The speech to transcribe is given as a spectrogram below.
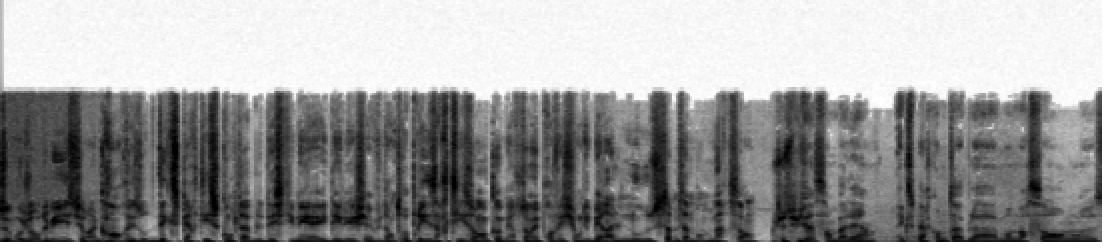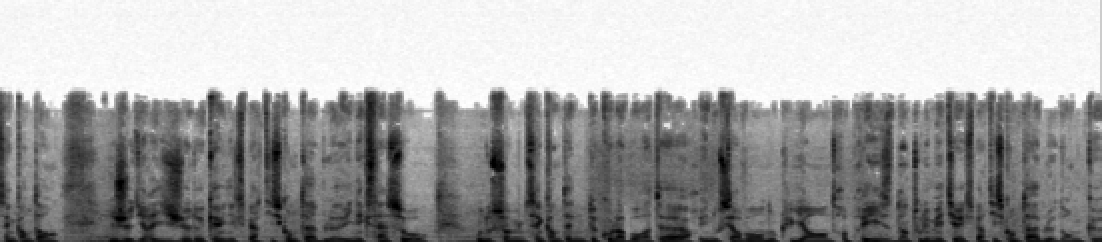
Zoom aujourd'hui sur un grand réseau d'expertise comptable destiné à aider les chefs d'entreprise, artisans, commerçants et professions libérales. Nous sommes à Mont-de-Marsan. Je suis Vincent Balin, expert comptable à Mont-de-Marsan, 50 euh, ans. Je dirige le cabinet d'expertise comptable Inextenso, où nous sommes une cinquantaine de collaborateurs et nous servons nos clients entreprises dans tous les métiers d'expertise comptable, donc euh,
